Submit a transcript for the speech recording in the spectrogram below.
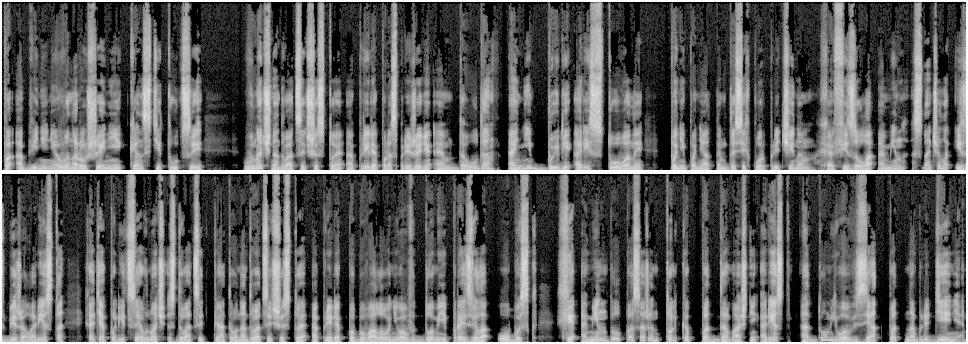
по обвинению в нарушении Конституции – в ночь на 26 апреля по распоряжению М. Дауда они были арестованы – по непонятным до сих пор причинам Хафизула Амин сначала избежал ареста, хотя полиция в ночь с 25 на 26 апреля побывала у него в доме и произвела обыск. Хе Амин был посажен только под домашний арест, а дом его взят под наблюдение.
